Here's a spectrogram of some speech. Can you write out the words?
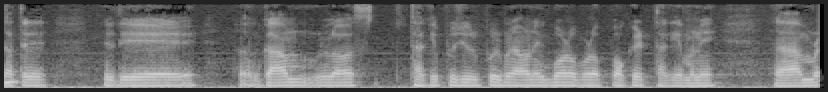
দাঁতের যদি গাম লস থাকে প্রচুর পরিমাণে অনেক বড় বড় পকেট থাকে মানে আমরা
